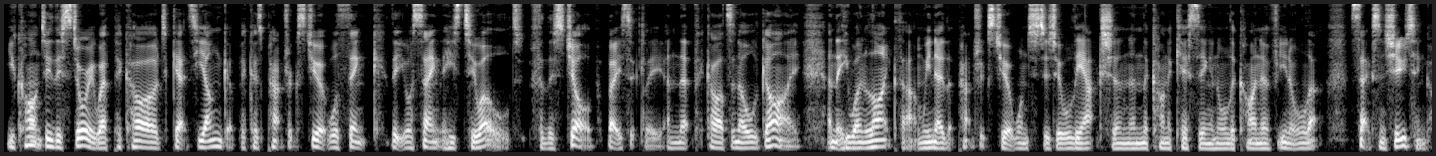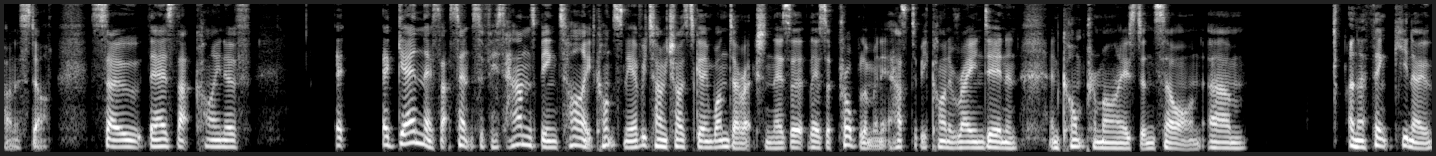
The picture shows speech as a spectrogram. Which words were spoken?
you can't do this story where Picard gets younger because Patrick Stewart will think that you're saying that he's too old for this job, basically, and that Picard's an old guy and that he won't like that. And we know that Patrick Stewart wanted to do all the action and the kind of kissing and all the kind of, you know, all that sex and shooting kind of stuff. So there's that kind of, again, there's that sense of his hands being tied constantly. Every time he tries to go in one direction, there's a, there's a problem and it has to be kind of reined in and, and compromised and so on. Um, and I think, you know,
